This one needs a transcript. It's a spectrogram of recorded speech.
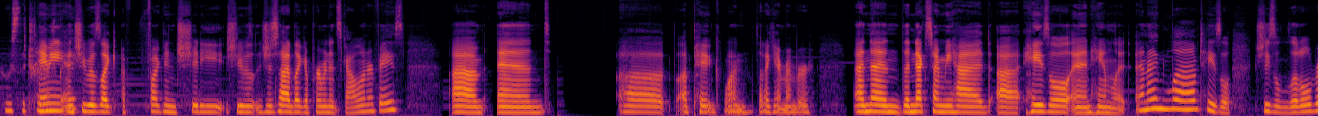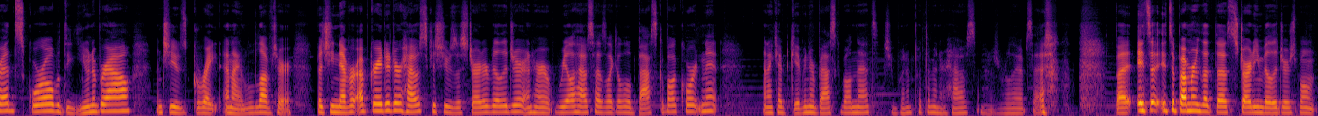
Who's the trash Tammy, bag? and she was like a fucking shitty. She was just had like a permanent scowl on her face, um, and uh, a pig one that I can't remember. And then the next time we had uh, Hazel and Hamlet, and I loved Hazel. She's a little red squirrel with the unibrow, and she was great, and I loved her. But she never upgraded her house because she was a starter villager, and her real house has like a little basketball court in it. And I kept giving her basketball nets. She wouldn't put them in her house, and I was really upset. but it's a it's a bummer that the starting villagers won't,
